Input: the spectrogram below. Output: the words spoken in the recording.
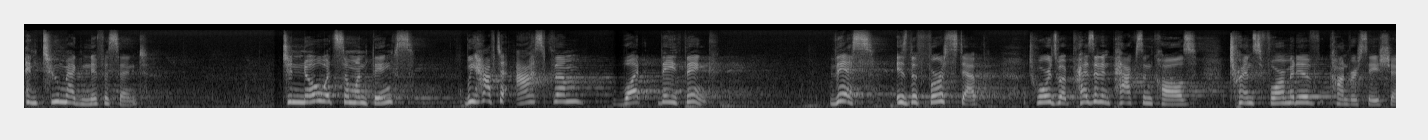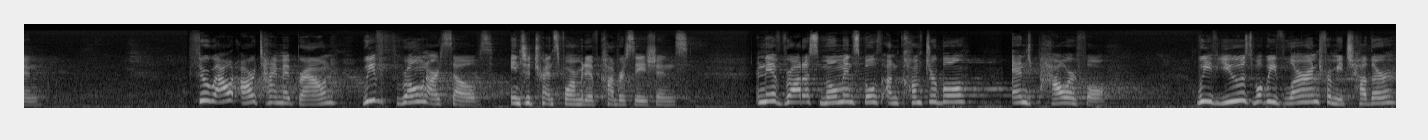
and too magnificent. To know what someone thinks, we have to ask them what they think. This is the first step towards what President Paxson calls transformative conversation. Throughout our time at Brown, we've thrown ourselves into transformative conversations, and they have brought us moments both uncomfortable and powerful. We've used what we've learned from each other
